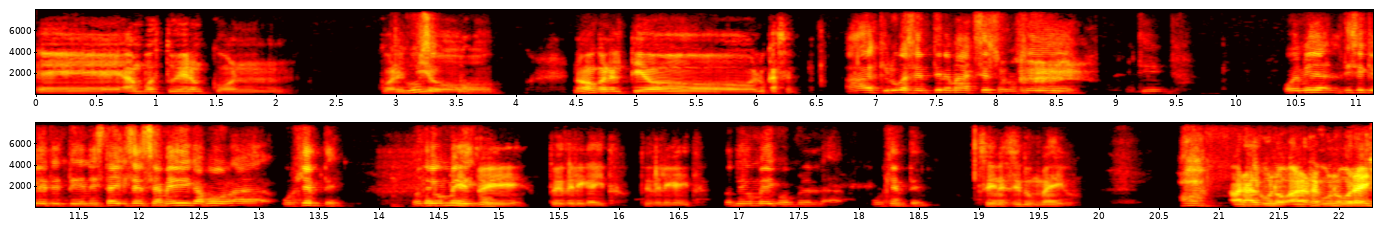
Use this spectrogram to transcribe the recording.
eh, ambos estuvieron con, con el tío, no. con el tío Lucasen. Ah, es que Lucasen tiene más acceso, no sé. Oye, mira, dice que le necesita licencia médica por, ah, urgente. ¿Dónde hay un médico? estoy, estoy delicadito, estoy delicadito. ¿Dónde hay un médico urgente? Sí, necesito un médico. Ah. ¿Habrá alguno, ¿habrá alguno por ahí?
